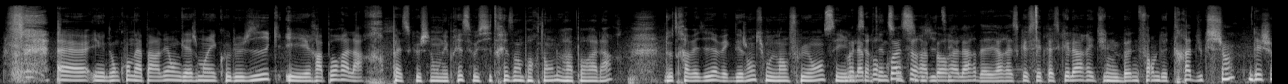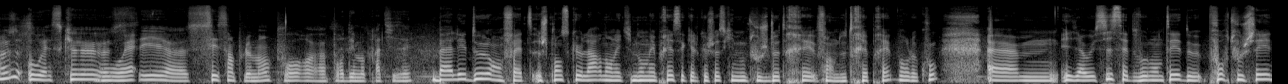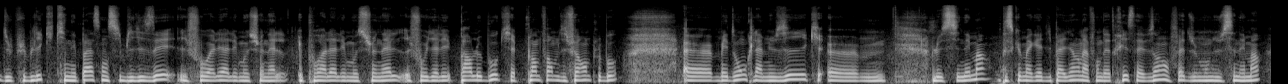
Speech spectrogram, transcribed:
Euh, et donc on a parlé engagement écologique et rapport à l'art, parce que chez On est prêt, c'est aussi très important le rapport à l'art, de travailler avec des gens qui ont de l'influence et voilà une certaine pourquoi ce rapport à l'art d'ailleurs? Est-ce que c'est parce que l'art est une bonne forme de traduction des choses ou est-ce que euh, Ouais. c'est euh, c'est simplement pour, euh, pour démocratiser? Bah les deux en fait. Je pense que l'art dans l'équipe d'On est prêt, c'est quelque chose qui nous touche de très, enfin de très près pour le coup. Et il y a aussi cette volonté de, pour toucher du public qui n'est pas sensibilisé, il faut aller à l'émotionnel. Et pour aller à l'émotionnel, il faut y aller par le beau, qui a plein de formes différentes le beau. Euh, mais donc la musique, euh, le cinéma, parce que Magali Payen, la fondatrice, elle vient en fait du monde du cinéma.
